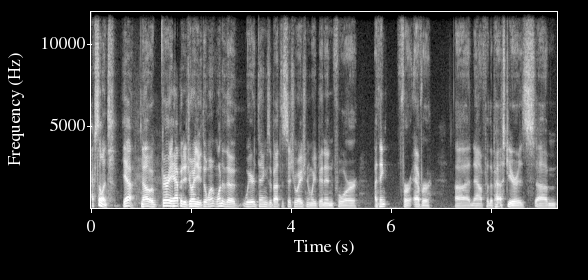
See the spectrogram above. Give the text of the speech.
Excellent. Yeah, no, very happy to join you. The one, one of the weird things about the situation we've been in for, I think, forever uh, now for the past year is um,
